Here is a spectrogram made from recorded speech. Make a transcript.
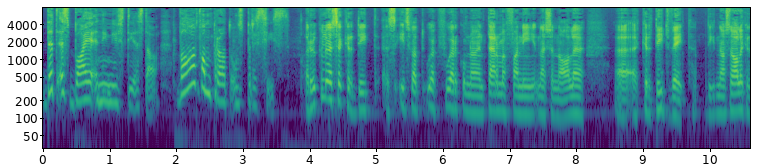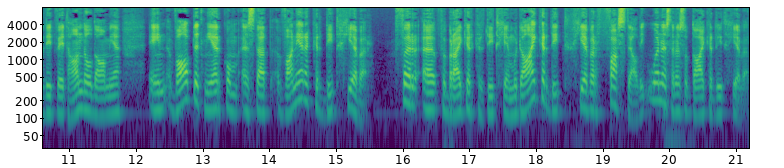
Dit is baie in die nuus deesdae. Waarvan praat ons presies? Roekelose krediet is iets wat ook voorkom nou in terme van die nasionale uh kredietwet. Die nasionale kredietwet handel daarmee en waarop dit neerkom is dat wanneer 'n kredietgewer vir 'n verbruiker krediet gee, moet daai kredietgewer vasstel, die onus rus op daai kredietgewer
